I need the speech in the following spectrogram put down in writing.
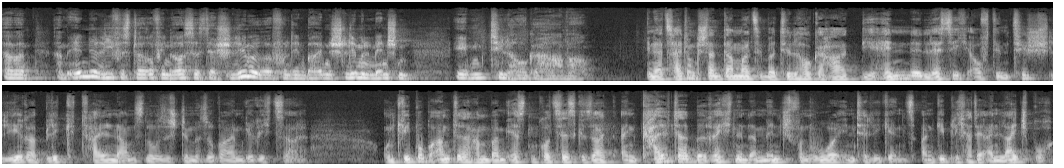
Aber am Ende lief es darauf hinaus, dass der Schlimmere von den beiden schlimmen Menschen eben Till Hauke H. war. In der Zeitung stand damals über Till Hauke Hart, die Hände lässig auf dem Tisch, leerer Blick, teilnahmslose Stimme. So war im Gerichtssaal. Und Kripo-Beamte haben beim ersten Prozess gesagt, ein kalter, berechnender Mensch von hoher Intelligenz. Angeblich hat er einen Leitspruch.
